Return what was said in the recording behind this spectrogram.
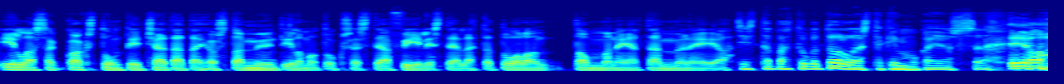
illassa kaksi tuntia chatata jostain myyntilmoituksesta ja fiilistellä, että tuolla on tommonen ja tämmönen. Ja... Siis tapahtuuko tollaistakin mukaan jossain? Joo,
